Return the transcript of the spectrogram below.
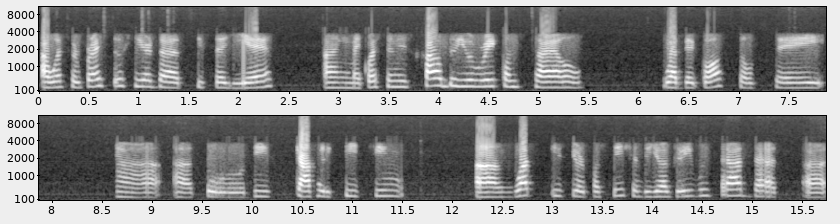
I was surprised to hear that he said yes. And my question is, how do you reconcile what the Gospels say uh, uh, to this Catholic teaching? Uh, what is your position? Do you agree with that? That uh,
